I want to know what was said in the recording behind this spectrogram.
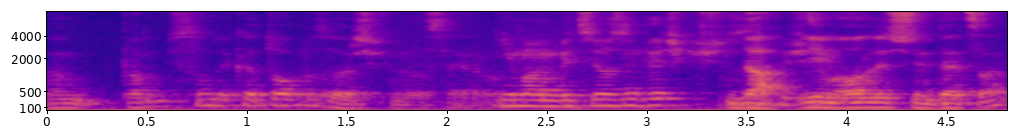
Ам, Па мислам дека добро завршивме да се работи. Има амбициозни дечки што Да, запишува? има одлични деца.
